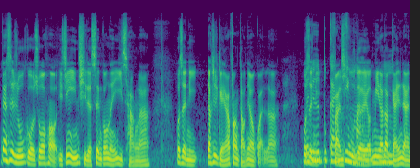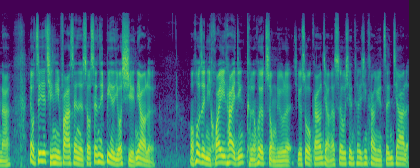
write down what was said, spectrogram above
但是如果说哈已经引起了肾功能异常啦，或者你要去给他放导尿管啦。或者你反复的有泌尿道感染啊，有这些情形发生的时候，甚至病人有血尿了，哦，或者你怀疑他已经可能会有肿瘤了，比如说我刚刚讲的射物腺特异性抗原增加了，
